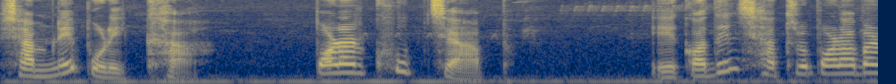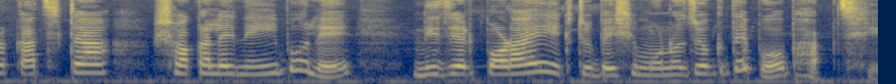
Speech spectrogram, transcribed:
সামনে পরীক্ষা, পড়ার খুব চাপ। এ কদিন ছাত্র পড়াবার কাজটা সকালে নেই বলে নিজের পড়ায় একটু বেশি মনোযোগ দেব ভাবছি।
